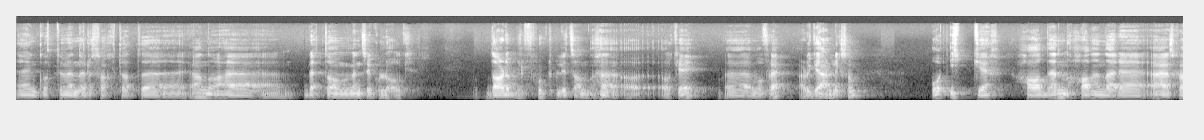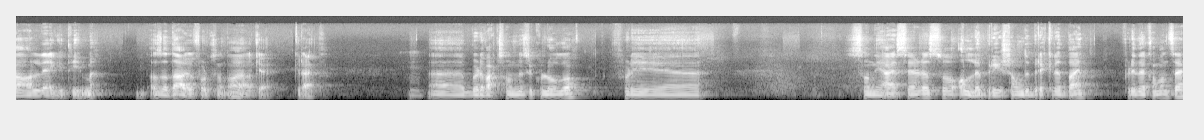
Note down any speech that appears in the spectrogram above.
Eh, gått til venner og sagt at eh, ja, nå har jeg bedt om en psykolog. Da har det fort blitt sånn Ok, eh, hvorfor det? Er du gæren, liksom? Og ikke ha den. Ha den derre Jeg skal ha legetime. Altså, da er jo folk sånn Å ja, ok, greit. Uh, burde vært sånn med psykolog òg. Fordi eh, sånn jeg ser det, så alle bryr seg om du brekker et bein. Fordi det kan man se.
